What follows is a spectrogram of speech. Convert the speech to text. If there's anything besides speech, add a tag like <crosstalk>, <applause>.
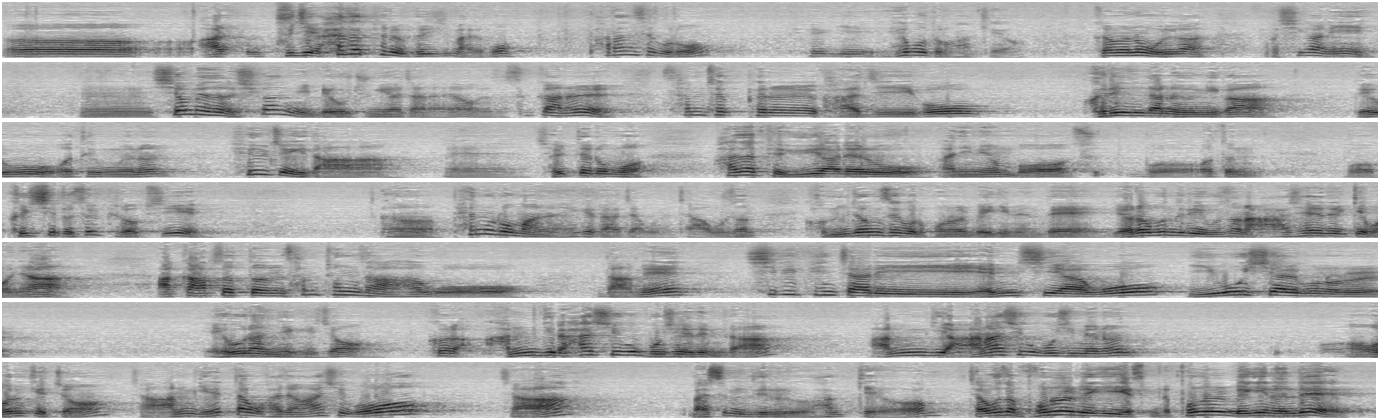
어, 아, 굳이 하살표를 그리지 말고 파란색으로 회기 해보도록 할게요. 그러면은 우리가 시간이, 음, 시험에서는 시간이 매우 중요하잖아요. 그래서 습관을 삼색펜을 가지고 그린다는 의미가 매우 어떻게 보면은 효율적이다. 예, 절대로 뭐 하살표 위아래로 아니면 뭐, 수- 뭐 어떤 뭐 글씨로 쓸 필요 없이 어, 펜으로만 해결하자고요. 자, 우선 검정색으로 번호를 매기는데 여러분들이 우선 아셔야 될 게 뭐냐? 아까 앞섰던 삼총사하고 그다음에 12핀짜리 MC하고 EOCR 번호를 외우란 얘기죠. 그걸 암기를 하시고 보셔야 됩니다. 암기 안 하시고 보시면은 어, 어렵겠죠. 자, 암기했다고 가정하시고 자, 말씀드리도록 할게요. 자, 우선 번호를 매기겠습니다. 번호를 매기는데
